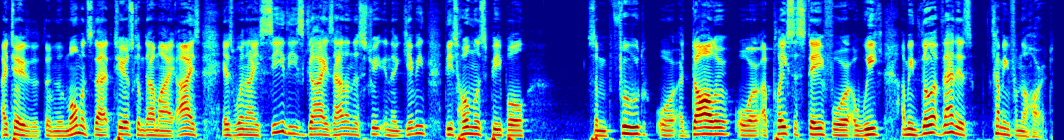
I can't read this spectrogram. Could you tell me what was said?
I tell you, the, the, moments that tears come down my eyes is when I see these guys out on the street and they're giving these homeless people some food or a dollar or a place to stay for a week. I mean, that is coming from the heart.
